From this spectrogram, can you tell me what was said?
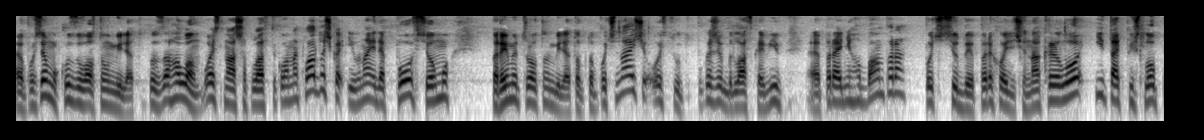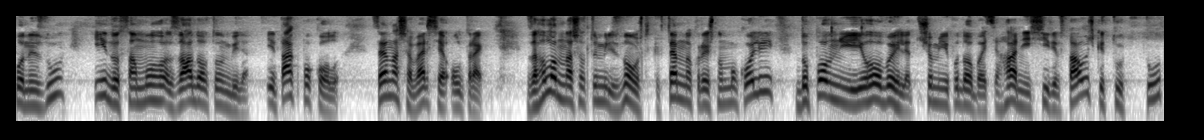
Е, По всьому кузову автомобіля. Тобто, загалом, ось наша пластикова накладочка, і вона йде по всьому периметру автомобіля. Тобто, починаючи ось тут, покажи, будь ласка, від е, переднього бампера, сюди, переходячи на крило, і так пішло по низу і до самого заду автомобіля. І так по колу. Це наша версія Alltrack. Загалом наш автомобіль знову ж таки в темно-коричневому кольорі доповнює його вигляд. Що мені подобається, гарні сірі вставочки. Тут, тут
